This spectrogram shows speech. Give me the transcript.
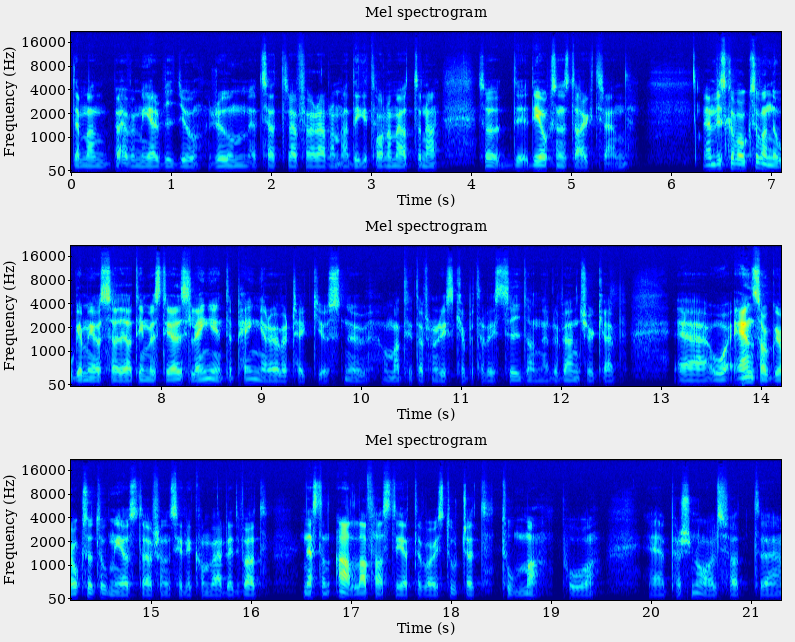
där man behöver mer videorum etc. för alla de här digitala mötena. Så det, det är också en stark trend. Men vi ska också vara noga med att säga att investerare slänger inte pengar över tech just nu om man tittar från riskkapitalistsidan eller venture cap. Eh, och en sak vi också tog med oss där från Silicon Valley det var att nästan alla fastigheter var i stort sett tomma på eh, personal så att eh,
